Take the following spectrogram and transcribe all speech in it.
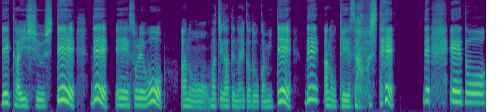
て回収して、で、えー、それを、あの、間違ってないかどうか見て、で、あの、計算をして、で、えっ、ー、と、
